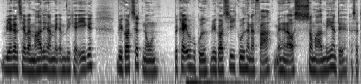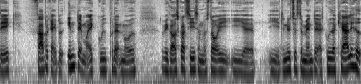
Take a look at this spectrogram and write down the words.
virker det til at være meget det her med, at vi kan ikke, vi kan godt sætte nogle begreber på Gud. Vi kan godt sige, at Gud han er far, men han er også så meget mere end det. Altså det er ikke, farbegrebet inddæmmer ikke Gud på den måde. Og vi kan også godt sige, som der står i, i, øh, i det nye testamente, at Gud er kærlighed,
